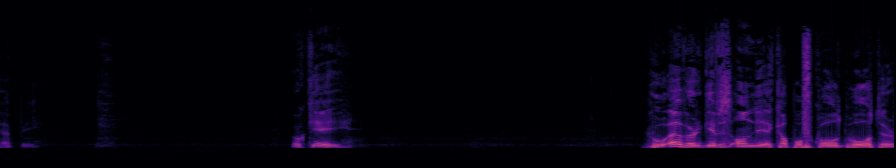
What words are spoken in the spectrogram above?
happy. Okay. Whoever gives only a cup of cold water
